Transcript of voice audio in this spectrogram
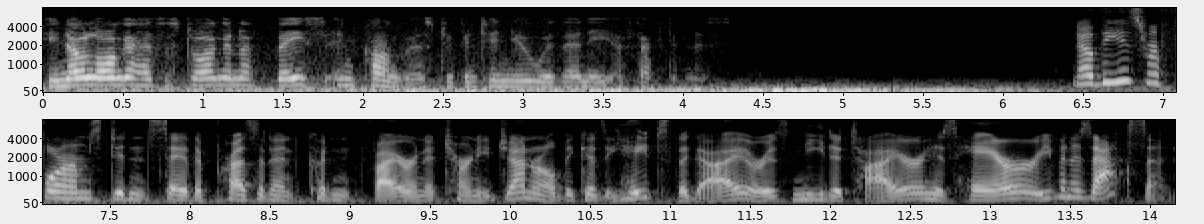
he no longer has a strong enough base in Congress to continue with any effectiveness. Now, these reforms didn't say the president couldn't fire an attorney general because he hates the guy or his neat attire, his hair, or even his accent.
